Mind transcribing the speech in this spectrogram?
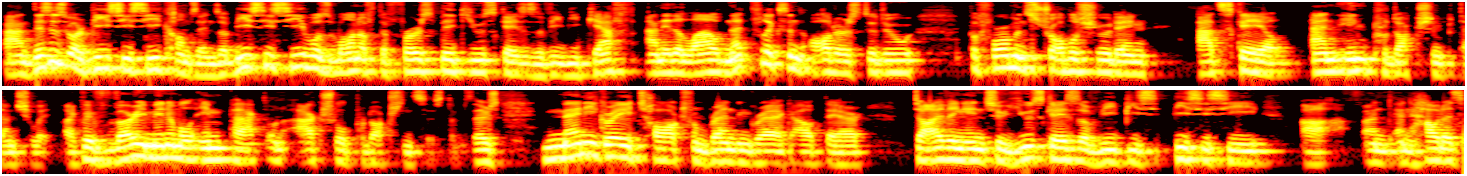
And this is where BCC comes in. So BCC was one of the first big use cases of eBPF, and it allowed Netflix and others to do performance troubleshooting at scale and in production potentially, like with very minimal impact on actual production systems. There's many great talks from Brendan Gregg out there diving into use cases of BCC, uh, and, and how, does,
